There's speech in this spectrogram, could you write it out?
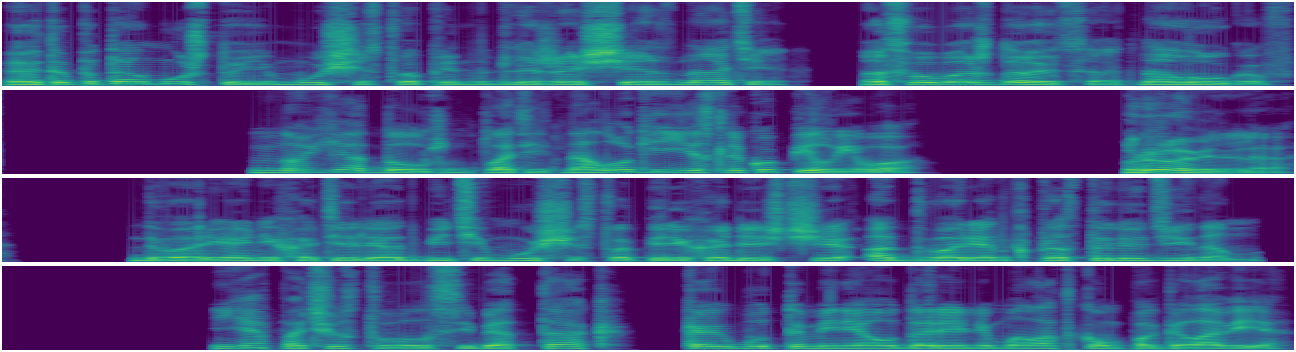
Это потому, что имущество, принадлежащее знати, освобождается от налогов. Но я должен платить налоги, если купил его. Правильно. Дворяне хотели отбить имущество, переходящее от дворян к простолюдинам. Я почувствовал себя так, как будто меня ударили молотком по голове.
